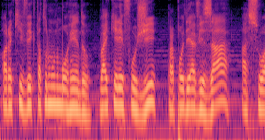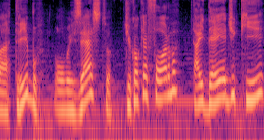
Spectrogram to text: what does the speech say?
hora que vê que tá todo mundo morrendo, vai querer fugir para poder avisar a sua tribo ou exército? De qualquer forma, a ideia é de que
